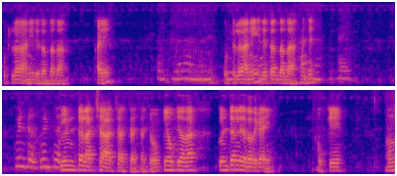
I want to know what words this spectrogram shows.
कुठलं आणि देतात दादा? काय? आहे? कुठलं आणि देतात दादा म्हणजे? क्विंटल क्विंटल. क्विंटल अच्छा अच्छा अच्छा अच्छा अच्छा. ओके ओके दादा. क्विंटलने देतात काय? ओके. मग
